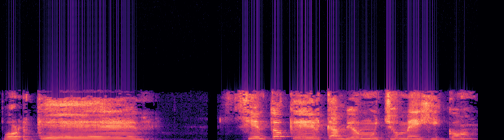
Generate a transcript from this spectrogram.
Porque siento que él cambió mucho México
